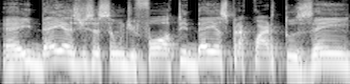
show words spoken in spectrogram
é, ideias de sessão de foto, ideias para quarto zen,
